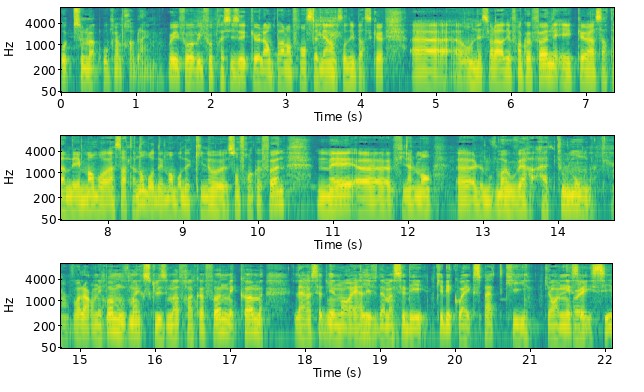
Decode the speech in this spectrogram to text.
absolument aucun problème. Oui, il faut, il faut préciser que là, on parle en français, bien entendu, parce que euh, on est sur la radio francophone et qu'un certain des membres, un certain nombre des membres de Kino euh, sont francophones, mais euh, finalement, euh, le mouvement est ouvert à tout le monde. Hein. Voilà, on n'est pas un mouvement exclusivement francophone, mais comme la recette vient de Montréal, évidemment, c'est des Québécois expats qui, qui ont amené ça ici.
